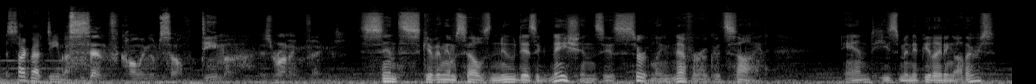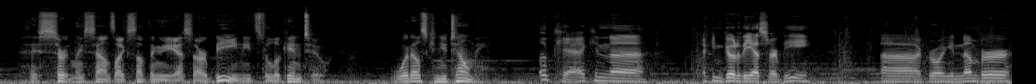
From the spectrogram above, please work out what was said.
Let's talk about Dima. A Dima. synth calling himself Dima is running things. Synths giving themselves new designations is certainly never a good sign. And he's manipulating others? This certainly sounds like something the SRB needs to look into. What else can you tell me? Okay, I can, uh, I can go to the SRB. Uh, growing in number.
